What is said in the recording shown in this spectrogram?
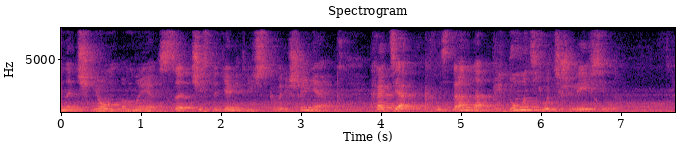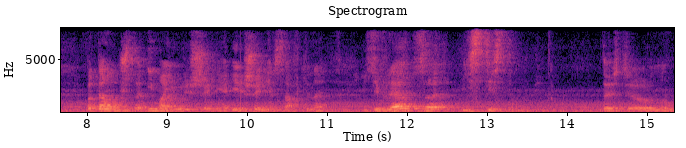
Начнем мы с чисто геометрического решения, хотя, как ни странно, придумать его тяжелее всего. Потому что и мое решение, и решение Савкина являются естественными. То есть, э, ну,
